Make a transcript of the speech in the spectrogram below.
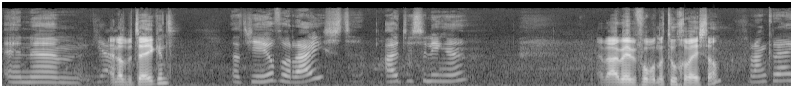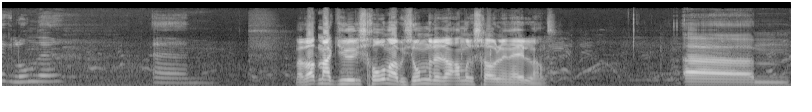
En, um, ja, en dat betekent? Dat je heel veel reist, uitwisselingen. En waar ben je bijvoorbeeld naartoe geweest dan? Frankrijk, Londen. Um... Maar wat maakt jullie school nou bijzonderder dan andere scholen in Nederland? Um,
